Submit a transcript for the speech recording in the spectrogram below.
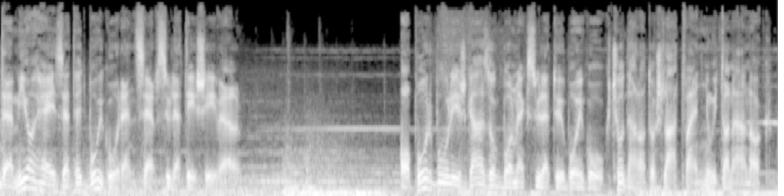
De mi a helyzet egy bolygórendszer születésével? A porból és gázokból megszülető bolygók csodálatos látványt nyújtanának.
